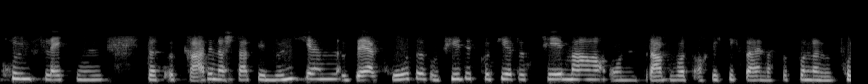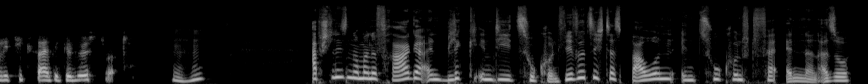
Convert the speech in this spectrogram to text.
Grünflächen. Das ist gerade in der Stadt wie München ein sehr großes und viel diskutiertes Thema. Und da wird es auch wichtig sein, dass das von der Politikseite gelöst wird. Mhm. Abschließend nochmal eine Frage, ein Blick in die Zukunft. Wie wird sich das Bauen in Zukunft verändern? Also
